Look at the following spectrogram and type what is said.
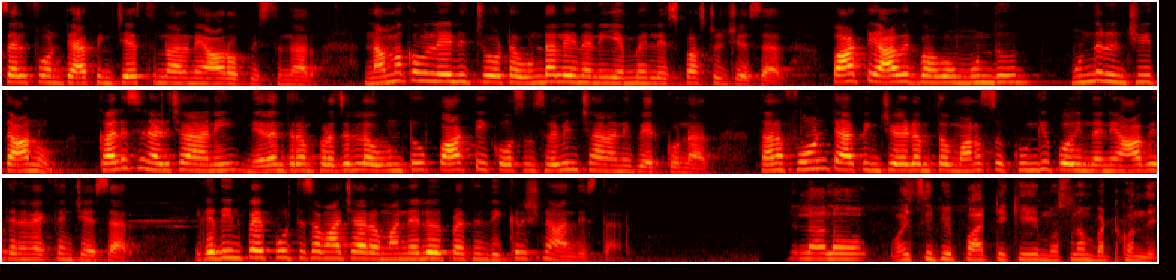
సెల్ ఫోన్ ట్యాపింగ్ చేస్తున్నారని ఆరోపిస్తున్నారు. నమ్మకం లేని చోట ఉండలేనని ఎమ్మెల్యే స్పష్టం చేశారు. పార్టీ ఆవిర్భావం ముందు ముందు నుంచి తాను కలిసి నడిచానని నిరంతరం ప్రజల్లో ఉంటూ పార్టీ కోసం శ్రమించానని పేర్కొన్నారు. తన ఫోన్ ట్యాపింగ్ చేయడంతో మనసు కుంగిపోయిందని ఆవేదన వ్యక్తం చేశారు. ఇక దీనిపై పూర్తి సమాచారం మా నెల్లూరు ప్రతినిధి కృష్ణ అందిస్తారు. జిల్లాలో వైసీపీ పార్టీకి ముసలం పట్టుకుంది.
